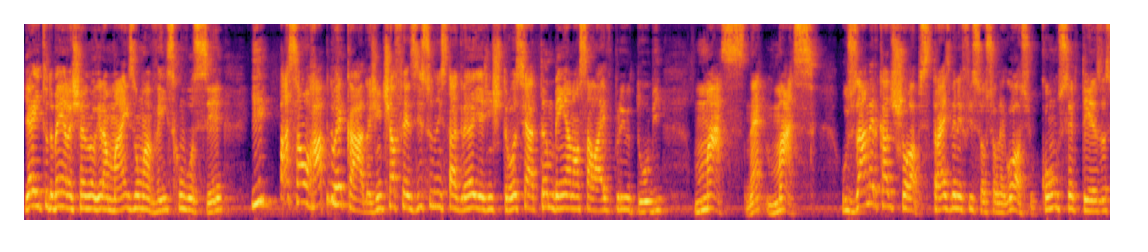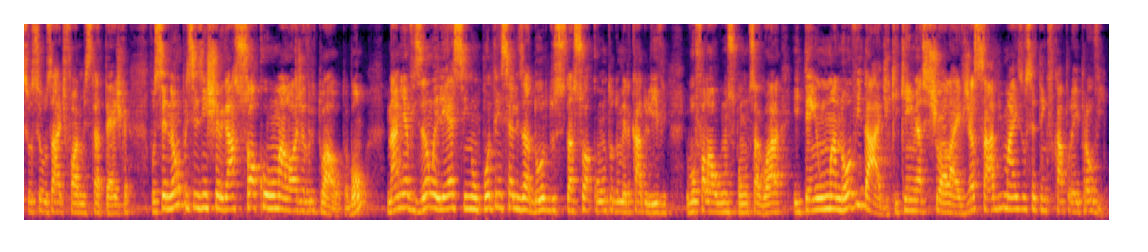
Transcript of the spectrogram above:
E aí, tudo bem? Alexandre Nogueira mais uma vez com você. E passar um rápido recado, a gente já fez isso no Instagram e a gente trouxe a, também a nossa live para o YouTube, mas, né, mas, usar Mercado Shops traz benefício ao seu negócio? Com certeza, se você usar de forma estratégica, você não precisa enxergar só como uma loja virtual, tá bom? Na minha visão, ele é sim um potencializador do, da sua conta do Mercado Livre. Eu vou falar alguns pontos agora e tem uma novidade que quem assistiu a live já sabe, mas você tem que ficar por aí para ouvir.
